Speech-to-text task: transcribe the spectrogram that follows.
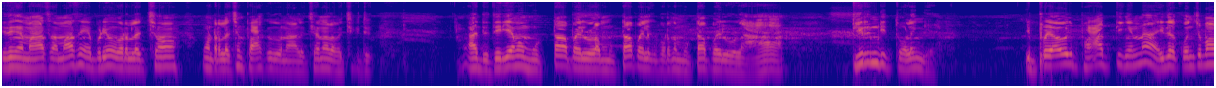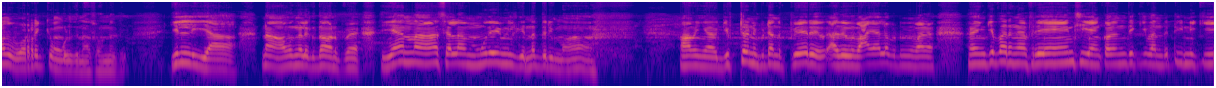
இதுங்க மாதம் மாதம் எப்படியும் ஒரு லட்சம் ஒன்றரை லட்சம் பார்க்குது நாலு சேனலை வச்சுக்கிட்டு. அது தெரியாமல் முட்டா பயலுலா முட்டா பயலுக்கு பிறந்த முட்டா பயலுலா திருண்டி தொலைங்க. இப்போயாவது பார்த்தீங்கன்னா இதில் கொஞ்சமாவது உரைக்கும் உங்களுக்கு நான் சொன்னது. இல்லையா? நான் அவங்களுக்கு தான் அனுப்புவேன். ஏன்னா சில மூதேவிங்களுக்கு என்ன தெரியுமா? அவங்க கிஃப்ட் அனுப்பிட்டு அந்த பேர் அது வாயால் இங்கே பாருங்கள் ஃப்ரெண்ட்ஸ் என் குழந்தைக்கு வந்துட்டு இன்றைக்கி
